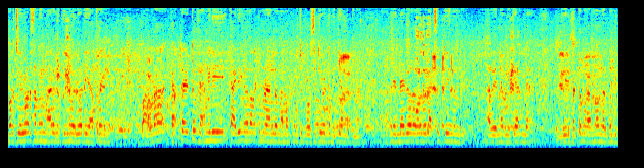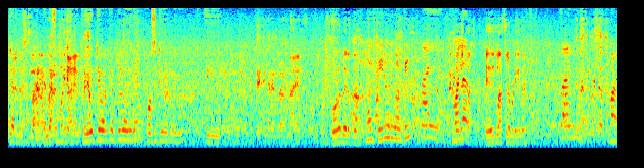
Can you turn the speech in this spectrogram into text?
കുറച്ച് ഒരുപാട് സമയം മാറി നിൽക്കുന്ന ഒരുപാട് യാത്രകൾ. അപ്പോൾ അവിടെ കറക്റ്റായിട്ട് ഫാമിലി കാര്യങ്ങൾ നടക്കുമ്പോഴാണല്ലോ നമുക്ക് കുറച്ച് പോസിറ്റീവായിട്ട് നിൽക്കാൻ പറ്റുന്നത്. അവരെല്ലാവരും അത് അതുപോലെ അക്സെപ്റ്റ് ചെയ്യുന്നുണ്ട്. അത് എന്നെ വിളിക്കാറില്ല. പെട്ടെന്ന് വരണമെന്ന് നിർബന്ധിക്കാറില്ല. എന്നെ സംബന്ധിച്ച് ക്രിയേറ്റീവ് വർക്ക് എപ്പോഴും അതൊരു പോസിറ്റീവായിട്ടുള്ളൊരു തിങ്കിങ് മോളെ പേരെന്താ? പേര് ഒരു കോട്ടി മലർ ഏത് ക്ലാസ്സിലാണ് പഠിക്കുന്നത്? വൺ.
